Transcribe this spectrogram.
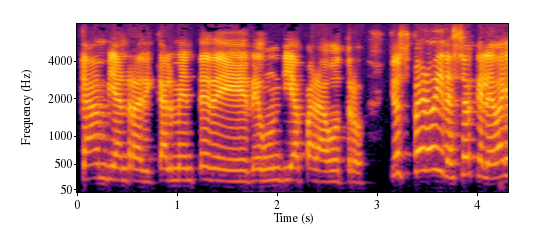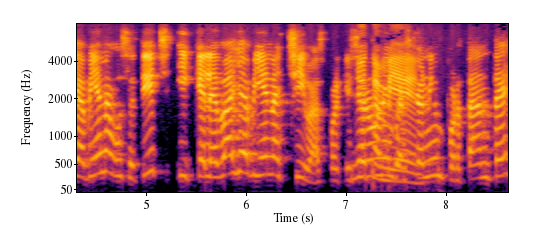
cambian radicalmente de, de un día para otro. Yo espero y deseo que le vaya bien a Bucetich y que le vaya bien a Chivas, porque hicieron una inversión importante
